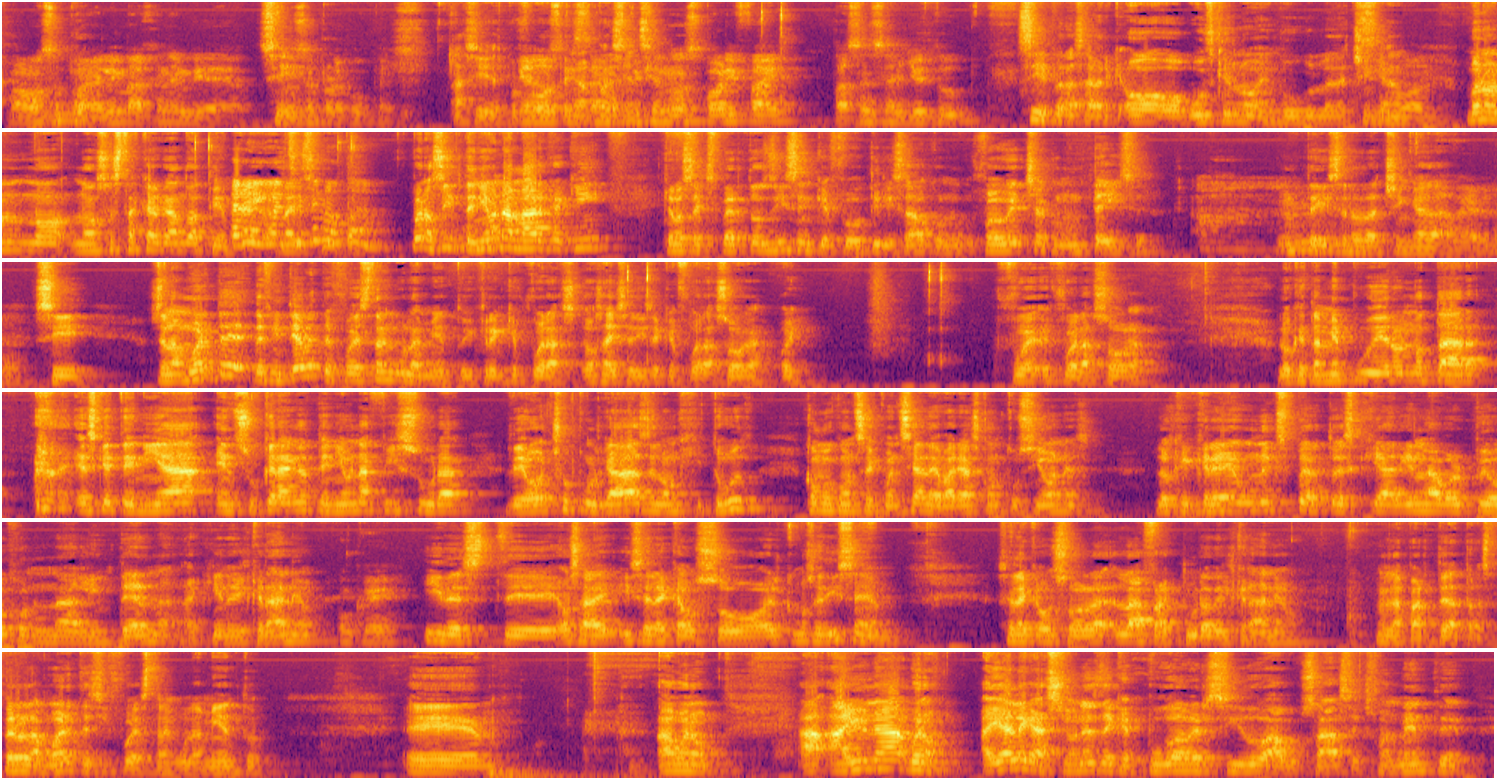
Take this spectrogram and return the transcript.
Vamos a poner la imagen en video. Sí. No se preocupen. Así es, por favor, los tengan paciencia. en Spotify, pásense al YouTube. Sí, para saber que. O, o búsquenlo en Google, la chingada. bueno, no, no se está cargando a tiempo. Pero igual sí se nota. Bueno, sí, tenía una marca aquí que los expertos dicen que fue utilizado con. Fue hecha con un taser. Ah. Un taser a la chingada. A ver. Sí. O sea, la muerte definitivamente fue estrangulamiento y creen que fuera. O sea, y se dice que fue la soga. Oye fue, fue la soga. Lo que también pudieron notar es que tenía en su cráneo tenía una fisura de 8 pulgadas de longitud como consecuencia de varias contusiones. Lo que cree un experto es que alguien la golpeó con una linterna aquí en el cráneo. Y de este, o sea, y se le causó, el, ¿cómo se dice? Se le causó la, la, fractura del cráneo en la parte de atrás. Pero la muerte sí fue estrangulamiento. Eh, ah, bueno, ah, hay una, bueno, hay alegaciones de que pudo haber sido abusada sexualmente.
